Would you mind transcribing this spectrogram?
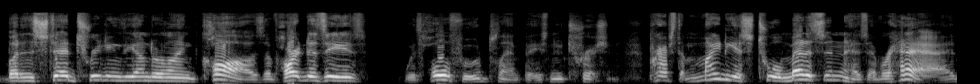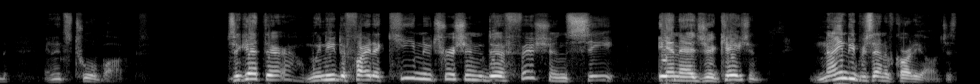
but instead treating the underlying cause of heart disease with whole food, plant-based nutrition, perhaps the mightiest tool medicine has ever had in its toolbox. To get there, we need to fight a key nutrition deficiency in education. 90% of cardiologists,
